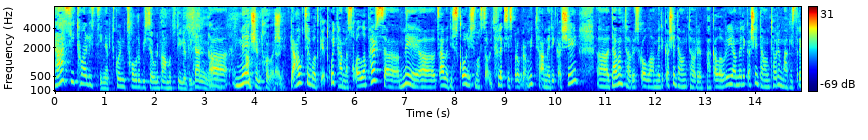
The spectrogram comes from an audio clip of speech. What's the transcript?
რა სითვალისწინებთ თქვენი ცხოვრებისეული გამოცდილებიდან ამ შემთხვევაში? აუცილებლად გეტყვით ამას ყველაფერს. მე წავედი სკოლის მოსწავლით ფლექსის პროგრამით ამერიკაში. დავამთავრე სკოლა ამერიკაში, დავამთავრე ბაკალავრი ამერიკაში, დავამთავრე მაგისტრი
